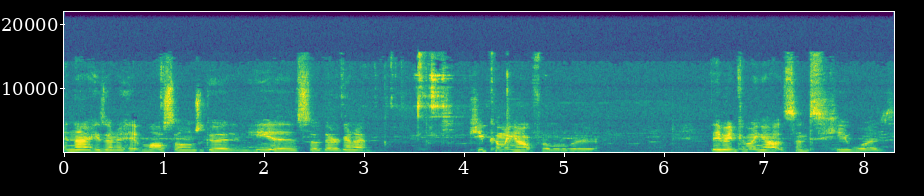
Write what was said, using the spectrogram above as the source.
and now he's going to hit milestones good, and he is, so they're going to keep coming out for a little bit. They've been coming out since he was,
